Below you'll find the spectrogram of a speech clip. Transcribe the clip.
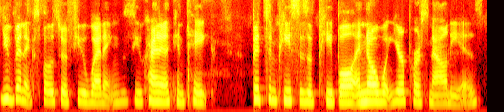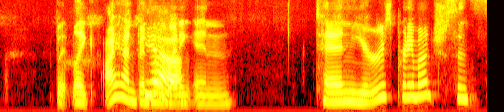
you've been exposed to a few weddings, you kind of can take bits and pieces of people and know what your personality is. But like, I hadn't been to a wedding in 10 years pretty much since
